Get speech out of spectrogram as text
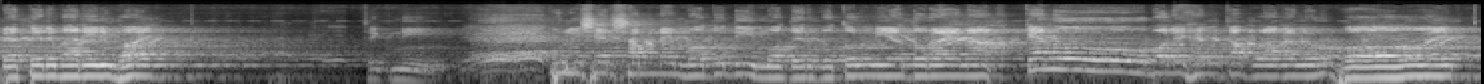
বেতের বাড়ির ভয়। ঠিক নেই পুলিশের সামনে মদদি মদের বোতল নিয়ে দৌড়ায় না। কেন বলে হ্যান্ডকাপ লাগানোর ভয়?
